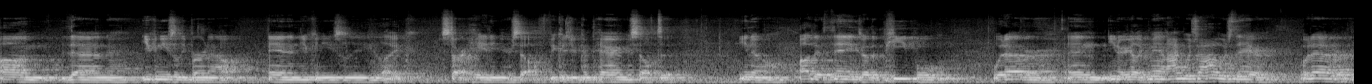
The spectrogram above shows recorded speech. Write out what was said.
um, then you can easily burn out, and you can easily like start hating yourself because you're comparing yourself to you know, other things, other people, whatever. And, you know, you're like, man, I wish I was there, whatever.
